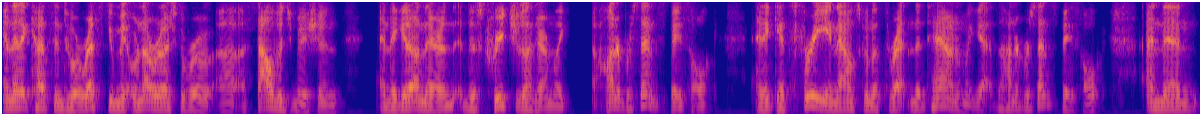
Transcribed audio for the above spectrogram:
And then it cuts into a rescue or not a rescue, but a, a salvage mission, and they get on there and this creature's on there. I'm like 100% Space Hulk, and it gets free, and now it's going to threaten the town. I'm like, yeah, it's 100% Space Hulk. And then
